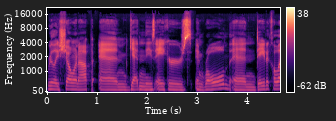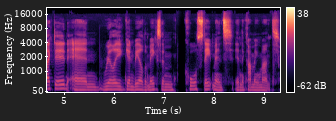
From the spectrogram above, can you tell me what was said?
really showing up and getting these acres enrolled and data collected and really going to be able to make some cool statements in the coming months.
